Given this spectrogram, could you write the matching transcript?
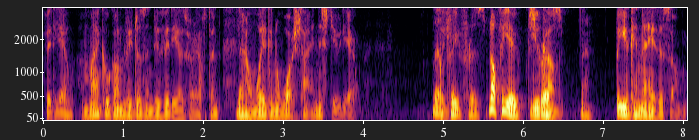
video, and Michael Gondry doesn't do videos very often. No. And we're going to watch that in the studio. Little treat for us. Not for you, you for can't. No. But you can hear the song.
